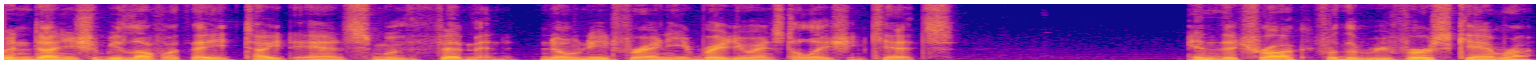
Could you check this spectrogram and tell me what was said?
When done, you should be left with a tight and smooth fitment, no need for any radio installation kits. In the truck, for the reverse camera,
